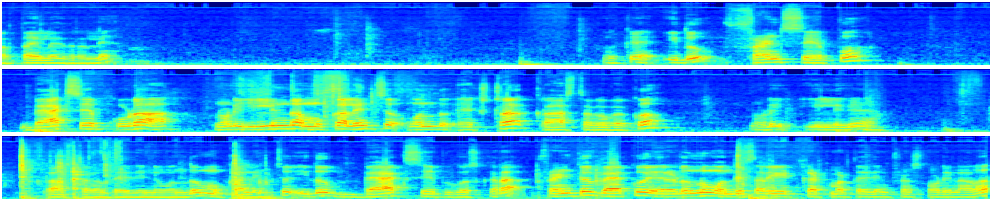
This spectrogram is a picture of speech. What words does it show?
ಬರ್ತಾ ಇಲ್ಲ ಇದರಲ್ಲಿ. ಓಕೆ ಇದು ಫ್ರಂಟ್ ಸೇಪು ಬ್ಯಾಕ್ ಸೇಪ್ ಕೂಡ ನೋಡಿ, ಇಲ್ಲಿಂದ ಮುಕ್ಕಾಲು ಇಂಚ್ ಒಂದು ಎಕ್ಸ್ಟ್ರಾ ಕ್ರಾಸ್ ತಗೋಬೇಕು. ನೋಡಿ, ಇಲ್ಲಿಗೆ ಕ್ರಾಸ್ ತಗೊತಾ ಇದ್ದೀನಿ ಒಂದು, ಮುಕ್ಕಾಲು ಇಂಚು. ಇದು ಬ್ಯಾಕ್ ಸೇಪಿಗೋಸ್ಕರ ಫ್ರಂಟು ಬ್ಯಾಕು ಎರಡನ್ನೂ ಒಂದೇ ಸಾರಿ ಇಟ್ಟು ಕಟ್ ಮಾಡ್ತಾ ಇದ್ದೀನಿ ಫ್ರೆಂಡ್ಸ್ ನೋಡಿ ನಾನು.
